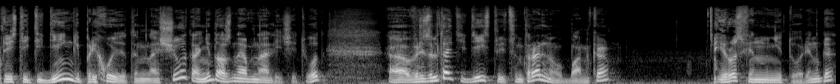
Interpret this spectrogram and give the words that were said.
То есть эти деньги приходят им на счет, они должны обналичить. Вот а, в результате действий Центрального банка и Росфинмониторинга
